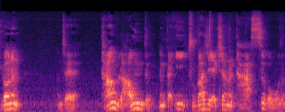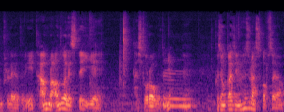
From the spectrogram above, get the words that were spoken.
이거는 이제 다음 라운드, 그러니까 이 두 가지 액션을 다 쓰고 모든 플레이어들이 다음 라운드가 됐을 때 이게 다시 돌아오거든요. 네. 그 전까지는 회수를 할 수가 없어요.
